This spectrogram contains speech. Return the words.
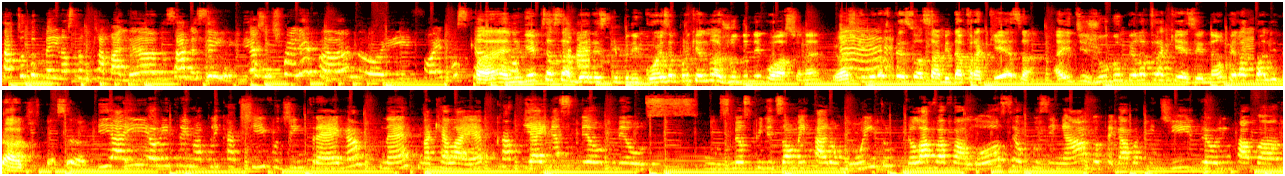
tá tudo bem, nós estamos trabalhando, sabe assim? E a gente foi levando foi buscando. É, ninguém precisa saber desse tipo de coisa porque não ajuda o negócio, né? Eu acho que quando as pessoas sabem da fraqueza, aí te julgam pela fraqueza e não pela qualidade. Tá certo. E aí eu entrei no aplicativo de entrega, né, naquela época. E aí minhas, meu, meus os meus pedidos aumentaram muito. Eu lavava a louça, eu cozinhava, eu pegava pedido, eu limpava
